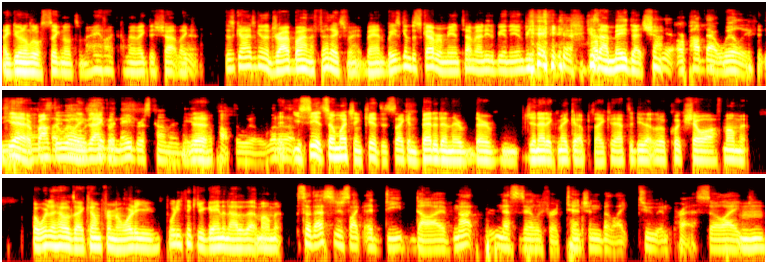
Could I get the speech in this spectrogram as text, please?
like doing a little signal to me, hey, like I'm gonna make this shot. Like Yeah. this guy's gonna drive by in a FedEx van- but he's gonna discover me and tell me I need to be in the NBA because Or- I made that shot. Yeah, or pop that willy. Yeah, know? pop It's the like, willy, oh, shit, exactly. the neighbor's coming. you Yeah. know, pop the willy. What It- You see it so much in kids. It's like embedded in their their genetic makeup. Like they have to do that little quick show off moment. But where the hell does that come from? And what do you what do you think you're gaining out of that moment? so that's just like a deep dive, not necessarily for attention, but like to impress. So like Mhm.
